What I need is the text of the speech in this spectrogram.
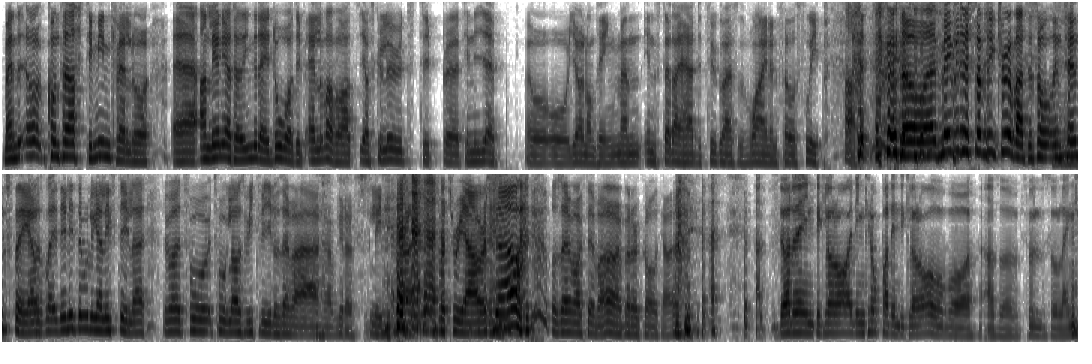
Men uh, kontrast till min kväll då. Uh, anledningen att jag ringde dig då, typ 11, var att jag skulle ut typ till 9 och, och göra någonting. Men instead I had two glasses of wine and fell asleep. Ah. so uh, maybe there's something true about this whole intense thing. I was like, det är lite olika livsstilar. Det var två, två glas vitt vin och sen bara, ah, I'm gonna sleep for, for three hours now. och sen vaknade jag bara, oh, I better call Kyle. Du hade inte klarat av, din kropp hade inte klarat av att vara alltså, full så länge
